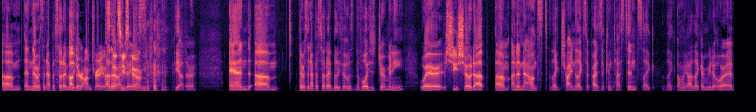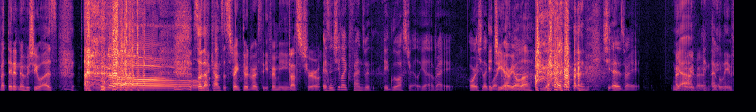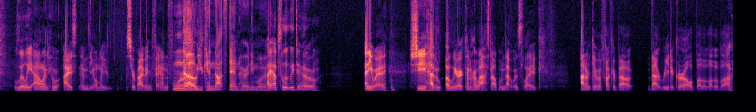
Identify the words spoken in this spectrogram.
um, and there was an episode I believe Other Andreas, other as he's known. The other, and um, there was an episode I believe it was The Voice Germany where she showed up um, unannounced, like trying to like surprise the contestants, like like oh my god, like I'm Rita Ora, but they didn't know who she was. no, So that counts as strength through adversity for me. that's true. Isn't she like friends with Iggy Azalea, right? Or is she like Itchy working with Areola. her? Yeah. she is, right? I yeah, believe it. I I believe. Lily Allen, who I am the only surviving fan for. No, you cannot stand her anymore. I absolutely do. Anyway, she had a lyric on her last album that was like, I don't give a fuck about that Rita girl, blah, blah, blah, blah, blah.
